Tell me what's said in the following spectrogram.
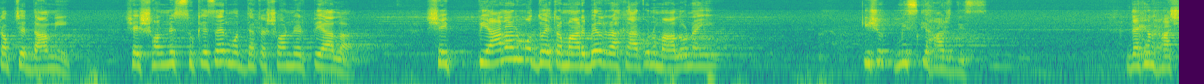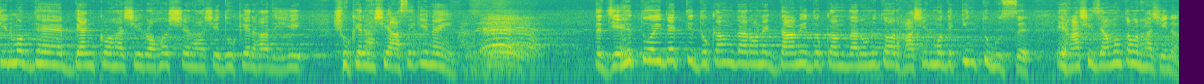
সবচেয়ে দামি। সেই স্বর্ণের সুকেসের মধ্যে একটা স্বর্ণের পেয়ালা। সেই পেয়ালার মধ্যে একটা মার্বেল রাখা, আর কোনো মালও নাই। কৃষক মিসকে হাস দিস। দেখেন হাসির মধ্যে ব্যাংক হাসি, রহস্যের হাসি, দুঃখের হাসি, সুখের হাসি আছে কি নাই? তো যেহেতু ওই ব্যক্তি দোকানদার, অনেক দামি দোকানদার, উনি তো আর হাসির মধ্যে কিন্তু বুঝছে, এই হাসি যেমন তেমন হাসি না।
